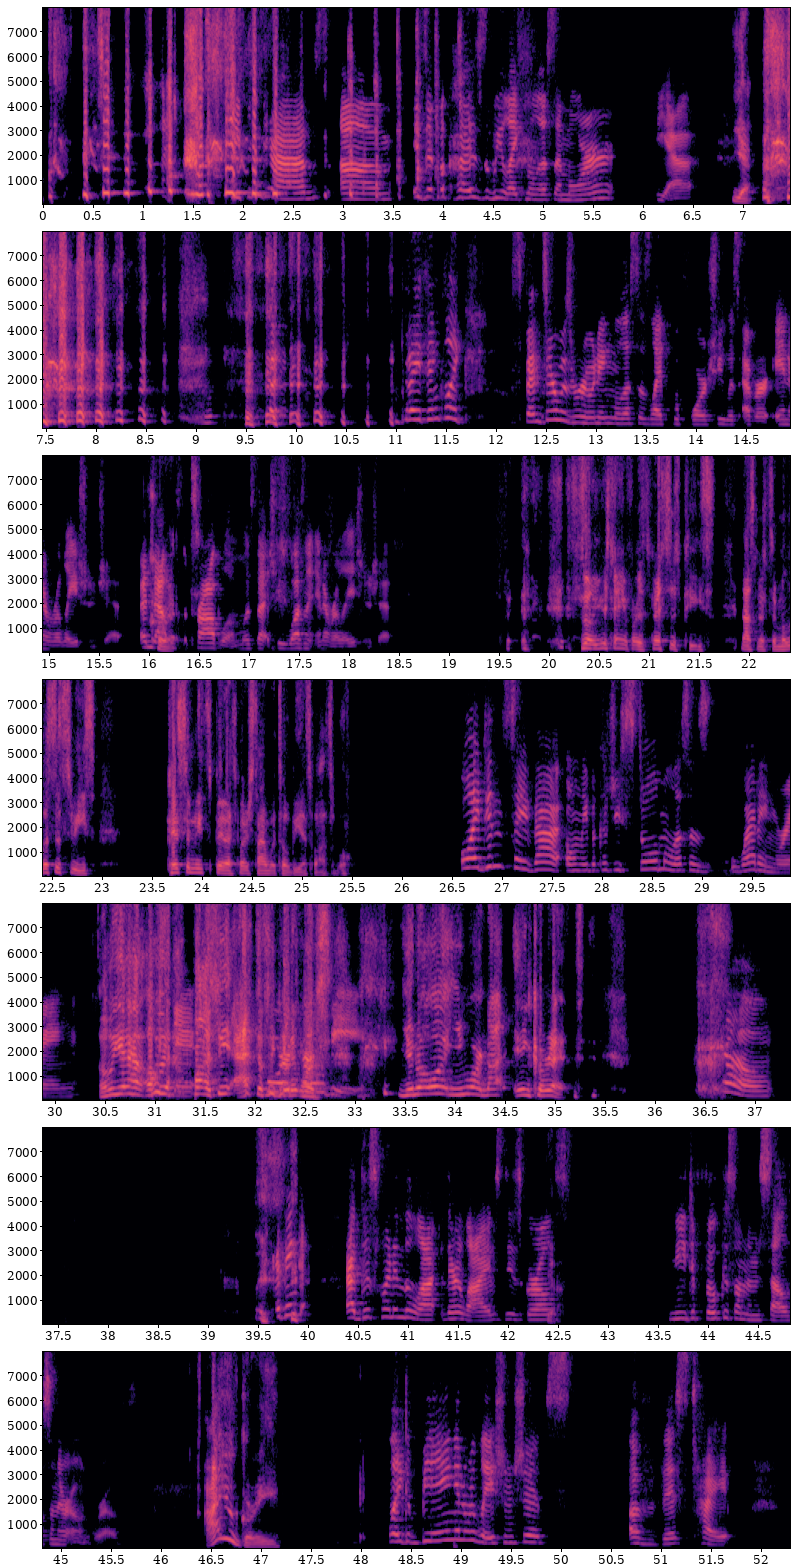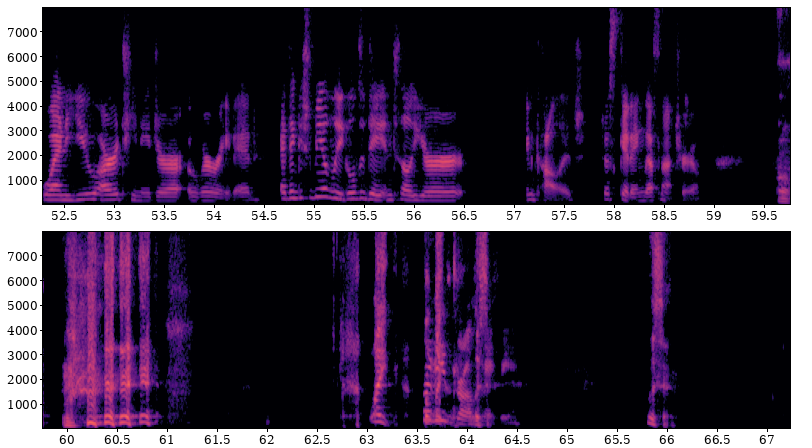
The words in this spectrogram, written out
Keeping tabs. Um, is it because we like Melissa more? Yeah. yeah. But I think like Spencer was ruining Melissa's life before she was ever in a relationship. And that was the problem was that she wasn't in a relationship. so you're saying for Spencer's piece, not Spencer, Melissa's piece, Spencer needs to spend as much time with Toby as possible. Well, I didn't say that only because she stole Melissa's wedding ring Oh yeah, oh yeah. Wow, she actively made it worse. You know what? You are not incorrect. So I think at this point in the li- their lives, these girls need to focus on themselves and their own growth. I agree. Like being in relationships of this type when you are a teenager are overrated. I think it should be illegal to date until you're in college. Just kidding. That's not true. Oh. like, For but these like, girls, listen, maybe. listen.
